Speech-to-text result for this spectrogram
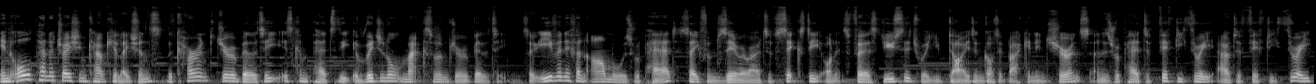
In all penetration calculations, the current durability is compared to the original maximum durability. So even if an armor was repaired, say from 0 out of 60 on its first usage where you died and got it back in insurance and is repaired to 53 out of 53,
